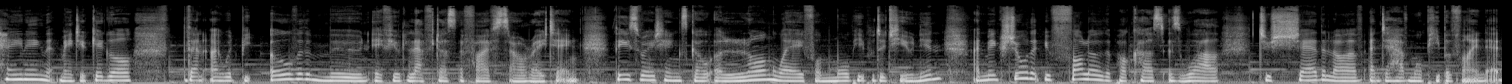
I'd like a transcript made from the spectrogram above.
entertaining, that made you giggle, then I would be over the moon if you'd left us a five star rating. These ratings go a long way for more people to tune in and make sure that you follow the podcast as well to share the love and to have more people find it.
